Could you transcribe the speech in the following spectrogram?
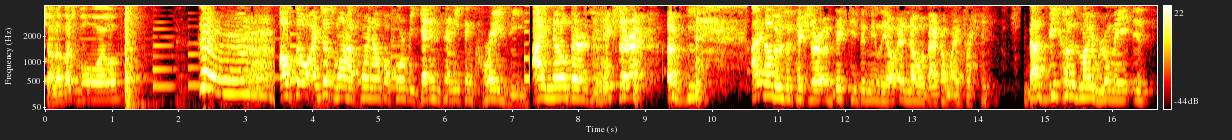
shut up vegetable oil. Also, I just want to point out before we get into anything crazy, I know there's a picture of I know there's a picture of Dixie D'Amelio and Noah Beck on my fridge. That's because my roommate is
